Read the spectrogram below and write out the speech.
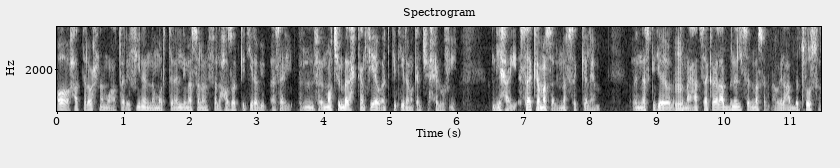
آه حتى لو إحنا معترفين إن مارتينيلي مثلا في لحظات كتيرة بيبقى سيء. في الماتش امبارح كان فيه أوقات كتيرة ما كانش حلو فيه. دي حقيقة. ساكا مثلا نفس الكلام. الناس كتير يقول لك. طب ما يقعد ساكا يلعب بنيلسون مثلا أو يلعب بتروسارد.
